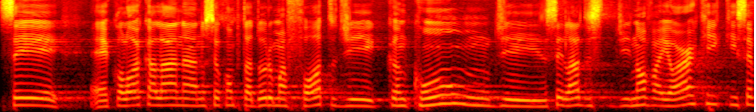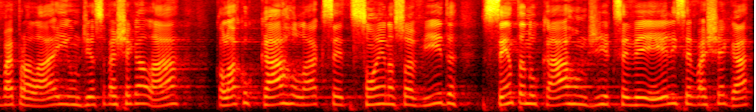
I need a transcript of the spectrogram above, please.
Você é, coloca lá na, no seu computador uma foto de Cancún, de sei lá, de, de Nova York, que você vai para lá e um dia você vai chegar lá. Coloca o carro lá que você sonha na sua vida, senta no carro um dia que você vê ele e você vai chegar.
